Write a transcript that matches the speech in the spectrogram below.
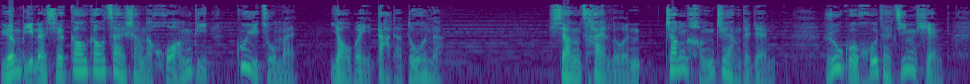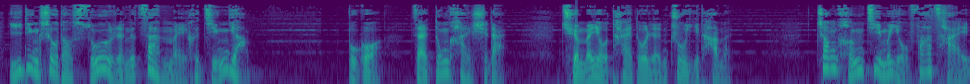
远比那些高高在上的皇帝、贵族们要伟大的多呢？像蔡伦、张衡这样的人，如果活在今天，一定受到所有人的赞美和敬仰。不过，在东汉时代，却没有太多人注意他们。张衡既没有发财，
